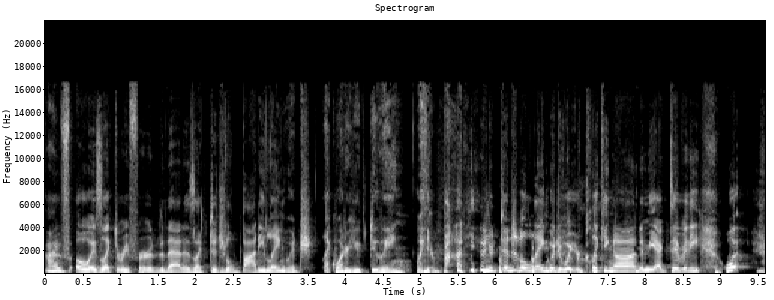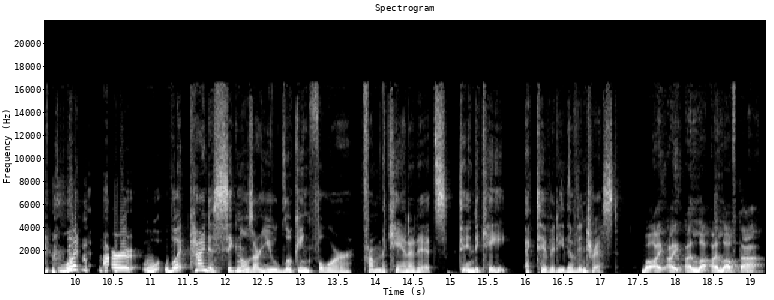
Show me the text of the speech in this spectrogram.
I've always liked to refer to that as like digital body language. Like, what are you doing with your body and your digital language and what you're clicking on and the activity? What, what are, what kind of signals are you looking for from the candidates to indicate activity of interest? Well, I, I, I, lo- I love that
